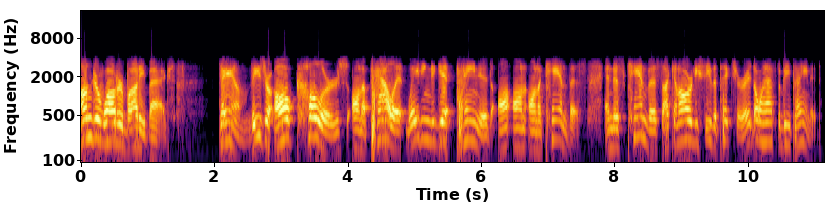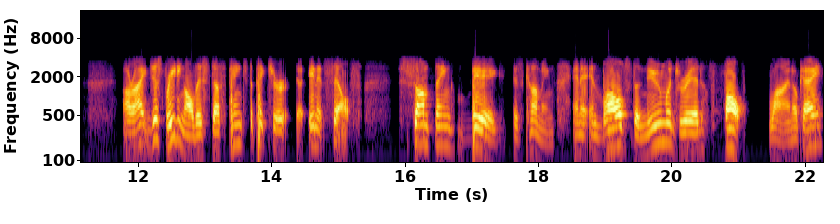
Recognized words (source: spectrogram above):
underwater body bags, damn, these are all colors on a palette waiting to get painted on, on, on a canvas. And this canvas, I can already see the picture. It don't have to be painted. All right, just reading all this stuff paints the picture uh, in itself. Something big is coming, and it involves the New Madrid fault line, okay?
